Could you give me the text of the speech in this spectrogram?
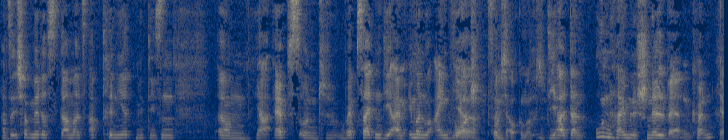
Also ich habe mir das damals abtrainiert mit diesen ähm, ja, Apps und Webseiten, die einem immer nur ein Wort. Ja, das habe ich auch gemacht. Die halt dann unheimlich schnell werden können. Ja.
